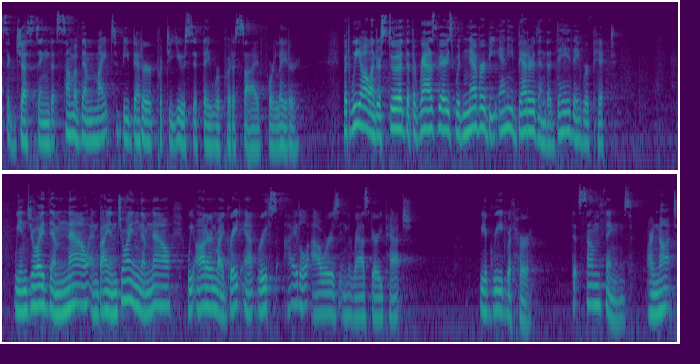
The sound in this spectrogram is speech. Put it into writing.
suggesting that some of them might be better put to use if they were put aside for later. But we all understood that the raspberries would never be any better than the day they were picked. We enjoyed them now, and by enjoying them now, we honored my great Aunt Ruth's idle hours in the raspberry patch. We agreed with her that some things are not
